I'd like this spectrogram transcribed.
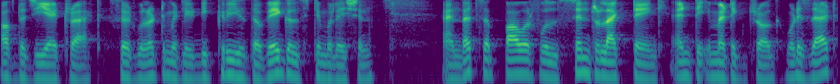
of the GI tract. So it will ultimately decrease the vagal stimulation. And that's a powerful central acting antiemetic drug. What is that?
